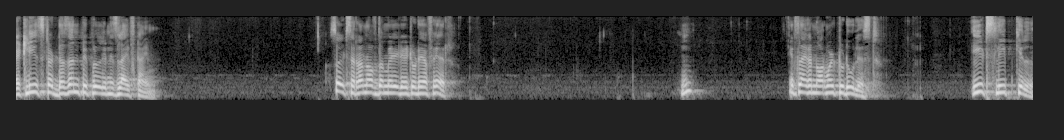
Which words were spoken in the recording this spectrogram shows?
at least a dozen people in his lifetime. So it's a run of the mill day to day affair. Hmm? It's like a normal to do list eat, sleep, kill.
